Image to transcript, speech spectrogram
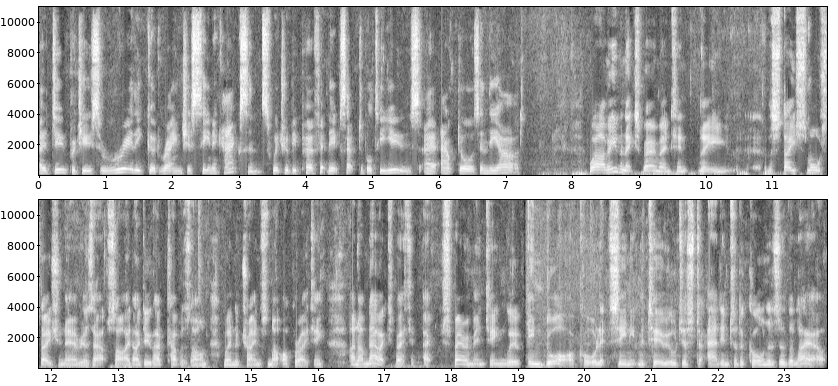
uh, do produce a really good range of scenic accents, which would be perfectly acceptable to use uh, outdoors in the yard. Well, I'm even experimenting the the small station areas outside. I do have covers on when the train's are not operating, and I'm now experimenting with indoor, call it scenic material, just to add into the corners of the layout.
